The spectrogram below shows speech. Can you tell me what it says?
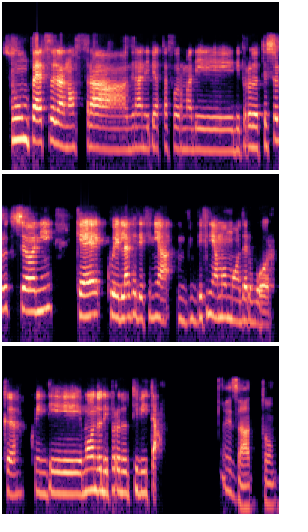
su un pezzo della nostra grande piattaforma di, di prodotti e soluzioni, che è quella che definia, definiamo Modern Work, quindi mondo di produttività. Esatto.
